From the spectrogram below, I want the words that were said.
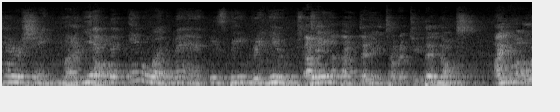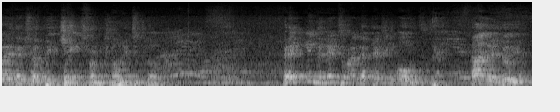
perishing, My yet God. the inward man is being renewed I mean, by let me interrupt you there, Knox. Are you aware that you are being changed from glory to glory? In the natural, you are getting old. Hallelujah.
